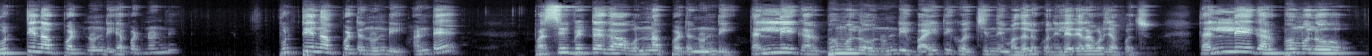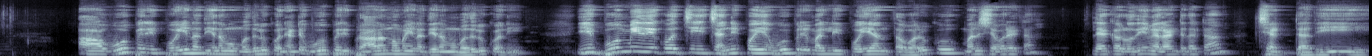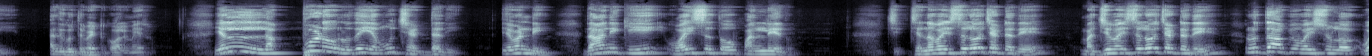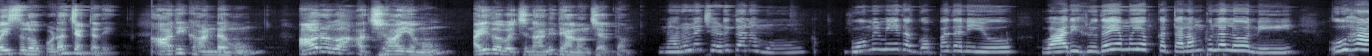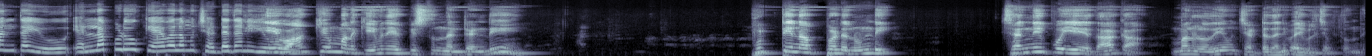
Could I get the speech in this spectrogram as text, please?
పుట్టినప్పటి నుండి ఎప్పటి నుండి? పుట్టినప్పటి నుండి. అంటే పసిబిడ్డగా ఉన్నప్పటి నుండి తల్లి గర్భములో నుండి బయటికి వచ్చింది మొదలుకొని లేదా ఇలా కూడా చెప్పొచ్చు. తల్లి గర్భములో ఆ ఊపిరి పోయిన దినము మొదలుకొని అంటే ఊపిరి ప్రారంభమైన దినము మొదలుకొని ఈ భూమి మీదకి వచ్చి చనిపోయే ఊపిరి మళ్ళీ పోయేంత వరకు మనిషి ఎవరట? లేక హృదయం ఎలాంటిదట? చెడ్డది. అది గుర్తుపెట్టుకోవాలి మీరు. ఎల్లప్పుడూ హృదయము చెడ్డది. ఇవ్వండి దానికి వయసుతో పని లేదు. చి- చిన్న వయసులో చెడ్డదే మధ్య వయసులో చెడ్డదే వృద్ధాప్య వయసులో వయసులో కూడా చెడ్డదే. ఆది కాండము ఆరవ అధ్యాయము ఐదవ వచనాన్ని ధ్యానం చేద్దాం. నరుల చెడుతనము భూమి మీద గొప్పదనియు వారి హృదయము యొక్క తలంపులలోని ఊహ అంతయు ఎల్లప్పుడూ కేవలము చెడ్డదని ఈ వాక్యం మనకేమి నేర్పిస్తుందంటే అండి పుట్టినప్పటి నుండి చనిపోయేదాకా మన హృదయం చెడ్డదని బైబిల్ చెబుతుంది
